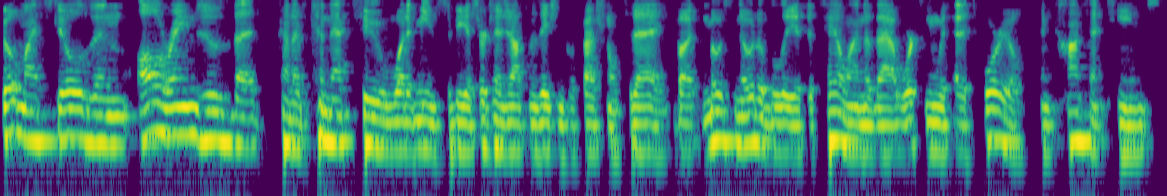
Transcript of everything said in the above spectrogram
built my skills in all ranges that kind of connect to what it means to be a search engine optimization professional today. But most notably at the tail end of that working with editorial and content teams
